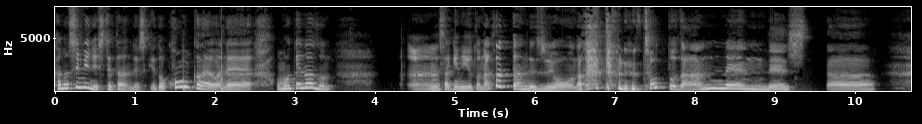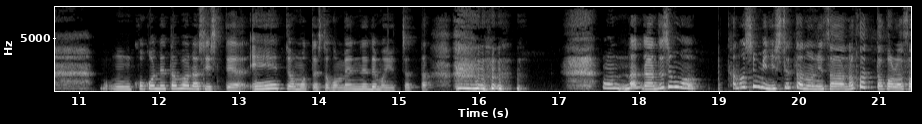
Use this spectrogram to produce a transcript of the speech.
楽しみにしてたんですけど、今回はね、おまけ謎、うん、先に言うとなかったんですよ。なかったんです。ちょっと残念でした。うん、ここネタばらしして、ええー、って思った人ごめんね、でも言っちゃった。だって私も楽しみにしてたのにさ、なかったからさ、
